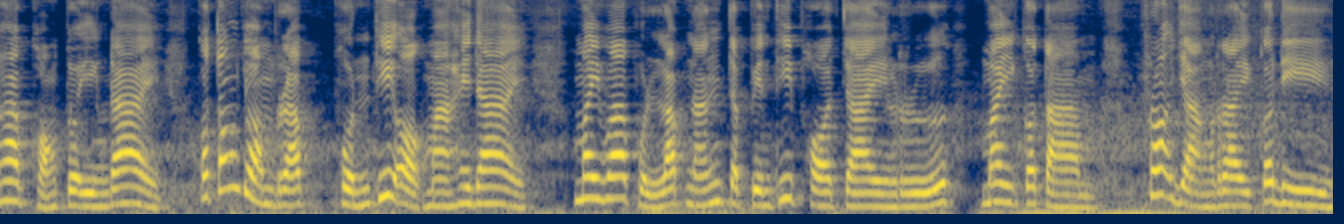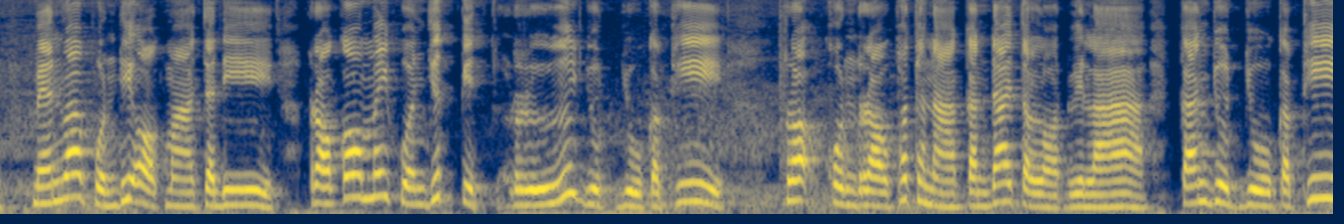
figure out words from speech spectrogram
ภาพของตัวเองได้ ก็ต้องยอมรับผลที่ออกมาให้ได้ ไม่ว่าผลลัพธ์นั้นจะเป็นที่พอใจหรือไม่ก็ตาม เพราะอย่างไรก็ดี แม้นว่าผลที่ออกมาจะดี เราก็ไม่ควรยึดติดหรือหยุดอยู่กับที่ เพราะคนเราพัฒนากันได้ตลอดเวลา การหยุดอยู่กับที่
